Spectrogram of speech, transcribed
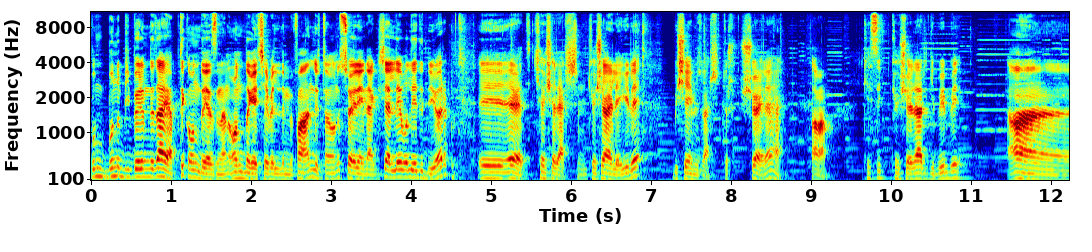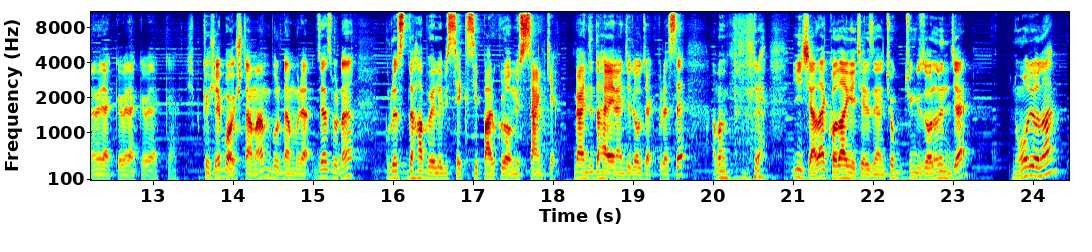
Bunu, bunu bir bölümde daha yaptık onu da yazın. Hani onu da geçebildim mi falan lütfen onu söyleyin arkadaşlar. Level 7 diyor. Ee, evet köşeler. Şimdi köşelerle ilgili bir şeyimiz var. Dur şöyle heh. Tamam. Kesik köşeler gibi bir Aa, bir dakika bir dakika bir dakika. Şimdi köşe boş tamam. Buradan buraya atacağız. Buradan burası daha böyle bir seksi parkur olmuş sanki. Bence daha eğlenceli olacak burası. Ama inşallah kolay geçeriz yani. Çok çünkü zorlanınca. Ne oluyor lan?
